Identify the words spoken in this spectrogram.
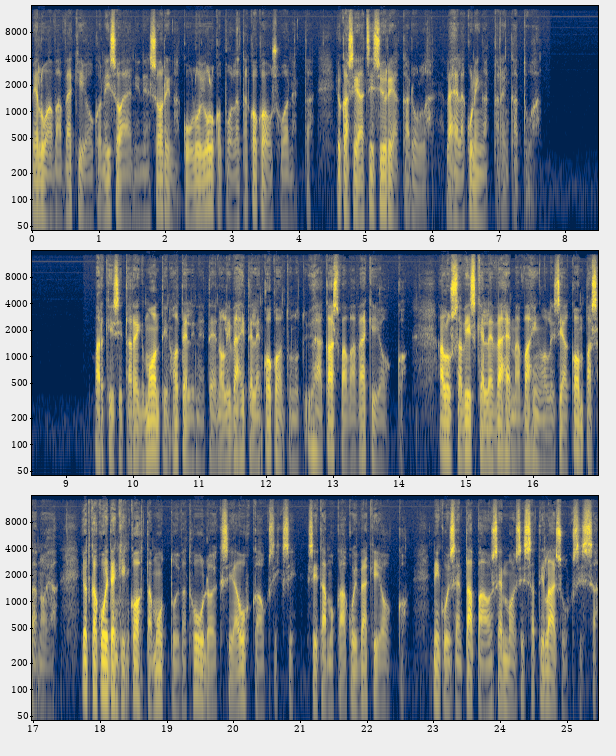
Meluavan väkijoukon isoääninen sorina kuului ulkopuolelta kokoushuonetta, joka sijaitsi Syrjäkadulla, lähellä Kuningattaren katua. Markiisita Regmontin hotellin eteen oli vähitellen kokoontunut yhä kasvava väkijoukko, alussa viskelle vähemmän vahingollisia kompasanoja, jotka kuitenkin kohta muuttuivat huudoiksi ja uhkauksiksi, sitä mukaan kuin väkijoukko, niin kuin sen tapa on semmoisissa tilaisuuksissa,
